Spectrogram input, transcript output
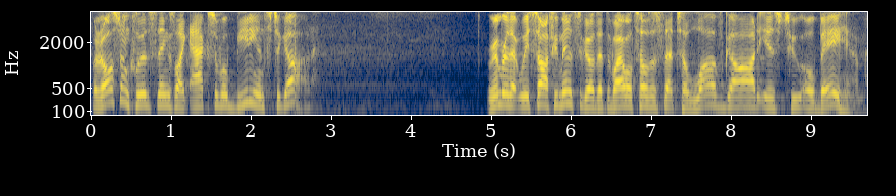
but it also includes things like acts of obedience to God. Remember that we saw a few minutes ago that the Bible tells us that to love God is to obey Him.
